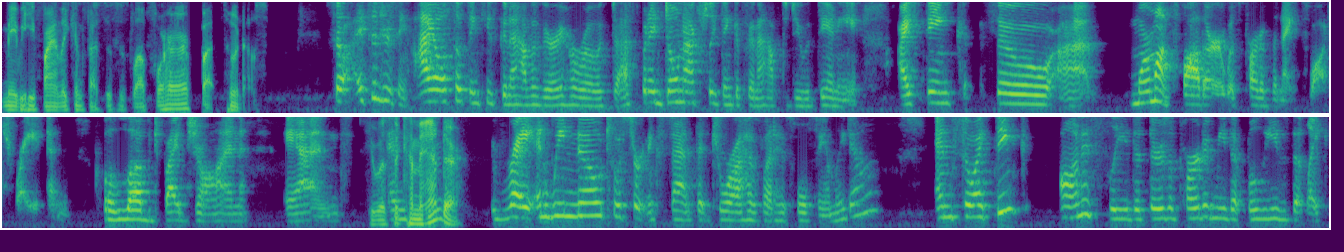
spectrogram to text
maybe he finally confesses his love for her, but who knows? So it's interesting. I also think he's going to have a very heroic death, but I don't actually think it's going to have to do with Dany. I think so. Uh, Mormont's father was part of the Night's Watch, right, and beloved by Jon, and He was the commander. Right. And we know to a certain extent that Jorah has let his whole family down. And so I think honestly that there's a part of me that believes that like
